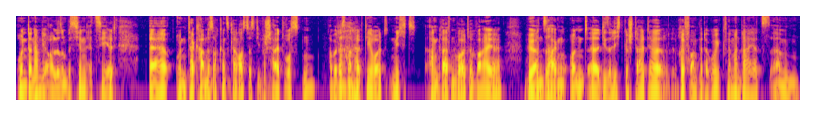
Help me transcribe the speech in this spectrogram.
Und dann haben die auch alle so ein bisschen erzählt. Äh, und da kam das auch ganz klar raus, dass die Bescheid wussten, aber dass man halt Gerold nicht angreifen wollte, weil Hörensagen und äh, diese Lichtgestalt der Reformpädagogik, wenn man da jetzt ähm,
